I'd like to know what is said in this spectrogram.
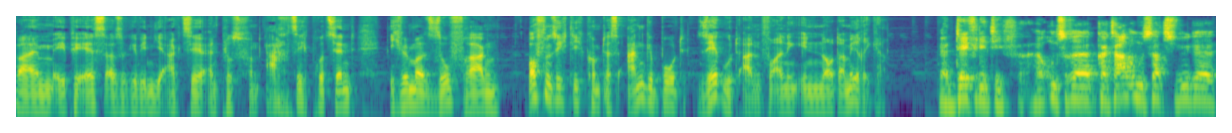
Beim EPS, also Gewinn die Aktie, ein Plus von 80 Prozent. Ich will mal so fragen, offensichtlich kommt das Angebot sehr gut an, vor allen Dingen in Nordamerika. Ja, definitiv. Unser Quartalumsatz würde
